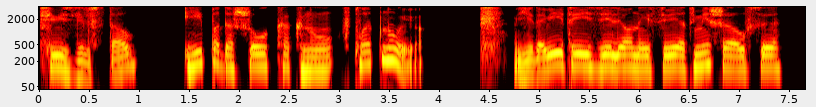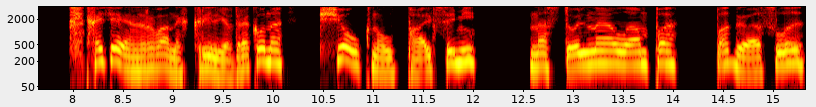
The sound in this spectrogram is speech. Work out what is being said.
Фюзель встал, и подошел к окну вплотную. Ядовитый зеленый свет мешался. Хозяин рваных крыльев дракона щелкнул пальцами, настольная лампа погасла.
